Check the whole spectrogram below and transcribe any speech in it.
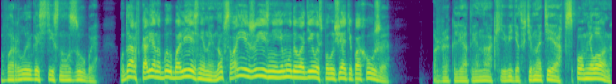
Варлыга стиснул зубы. Удар в колено был болезненный, но в своей жизни ему доводилось получать и похуже. «Проклятые Накхи видят в темноте!» — вспомнил он.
